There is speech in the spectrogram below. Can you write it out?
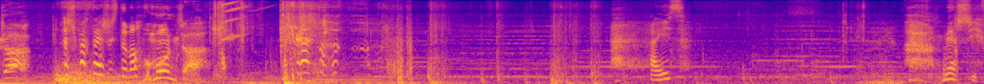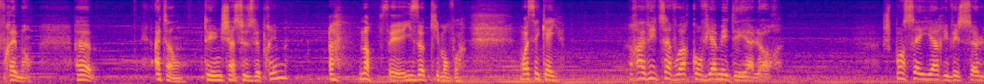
Je partais justement. Umonta! Aïs, Merci, vraiment. Euh, attends, t'es une chasseuse de primes? Ah, non, c'est Isok qui m'envoie. Moi, c'est Kay. Ravi de savoir qu'on vient m'aider alors. Je pensais y arriver seul.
